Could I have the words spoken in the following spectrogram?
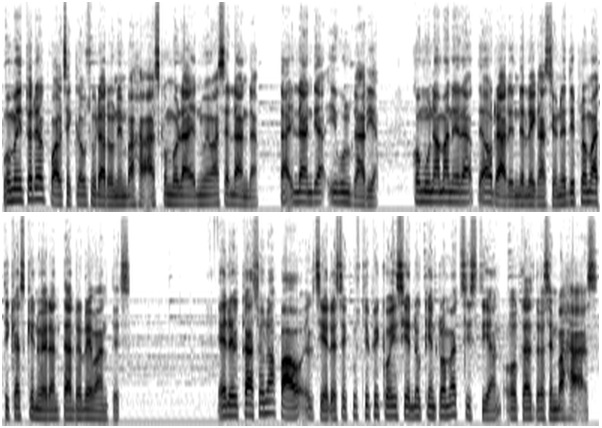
momento en el cual se clausuraron embajadas como la de Nueva Zelanda, Tailandia y Bulgaria, como una manera de ahorrar en delegaciones diplomáticas que no eran tan relevantes. En el caso de la FAO, el cierre se justificó diciendo que en Roma existían otras dos embajadas,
